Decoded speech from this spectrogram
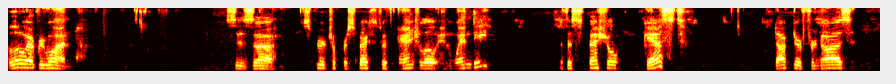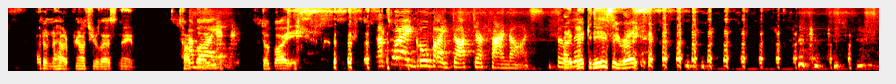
Hello, everyone. This is uh, Spiritual Perspectives with Angelo and Wendy, with a special guest, Dr. Farnaz. I don't know how to pronounce your last name. Tabaee. Tabaee. That's why I go by Dr. Farnaz. A Right, make it easy, right?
